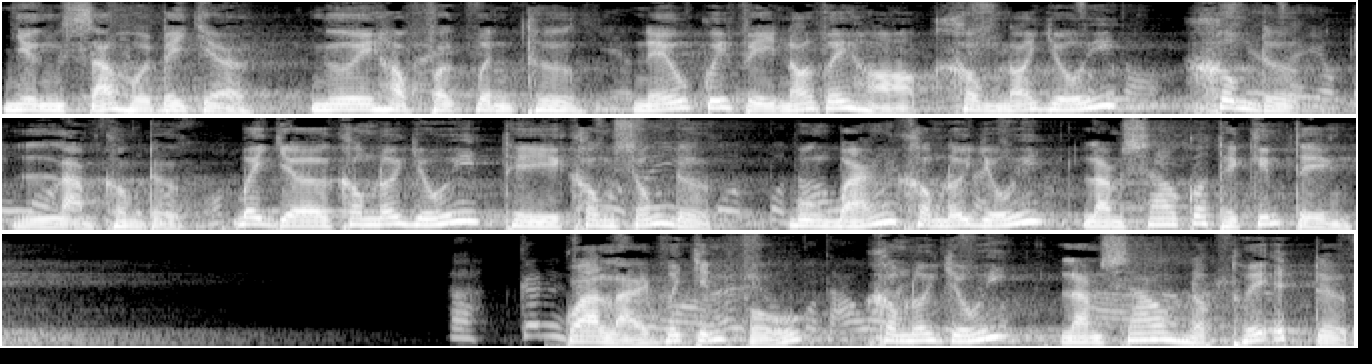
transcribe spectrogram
Nhưng xã hội bây giờ, người học phật bình thường, nếu quý vị nói với họ không nói dối, không được, làm không được. Bây giờ không nói dối thì không sống được buôn bán không nói dối, làm sao có thể kiếm tiền? Qua lại với chính phủ, không nói dối, làm sao nộp thuế ít được?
